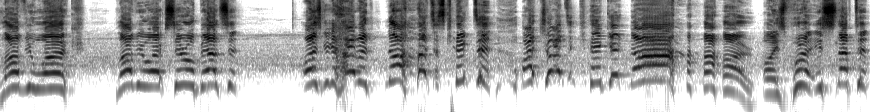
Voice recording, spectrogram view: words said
Love your work. Love your work. Cyril, bounce it. Oh, he's to have it. No, I just kicked it. I tried to kick it. No. Oh, he's put it. He's snapped it.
